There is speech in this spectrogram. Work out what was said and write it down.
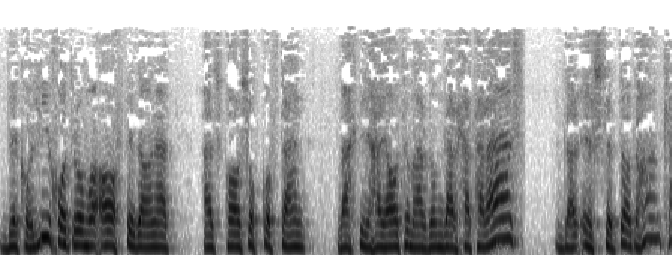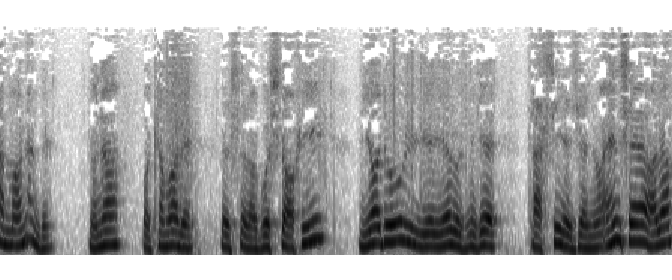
به کلی خود رو معاف بداند از پاسخ گفتن وقتی حیات مردم در خطر است در استبداد هم کم ماننده. نه با کمال به اصطلاح گستاخی میاد و یه روز میگه تقصیر جن و انسه حالا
